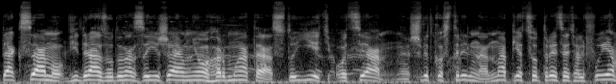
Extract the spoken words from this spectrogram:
Так само відразу до нас заїжджає у нього гармата. Стоїть оця е, швидкострільна на 530 альфи.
